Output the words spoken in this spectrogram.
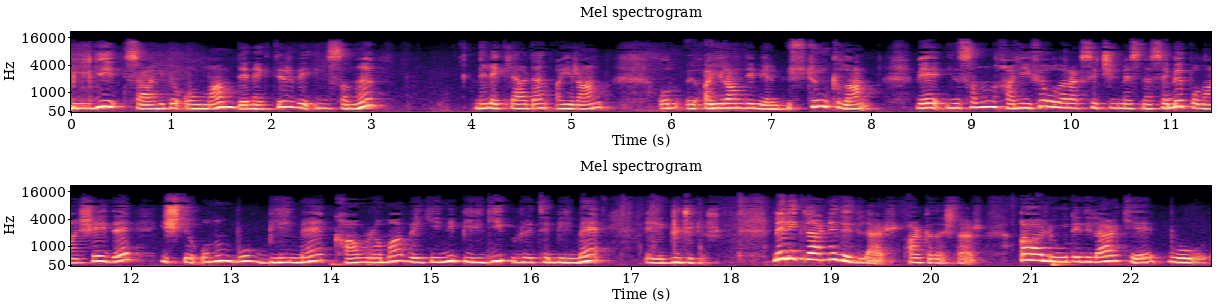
bilgi sahibi olman demektir ve insanı meleklerden ayıran, e, ayıran demeyelim üstün kılan ve insanın halife olarak seçilmesine sebep olan şey de işte onun bu bilme, kavrama ve yeni bilgi üretebilme e, gücüdür. Melekler ne dediler arkadaşlar? Galu dediler ki bu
